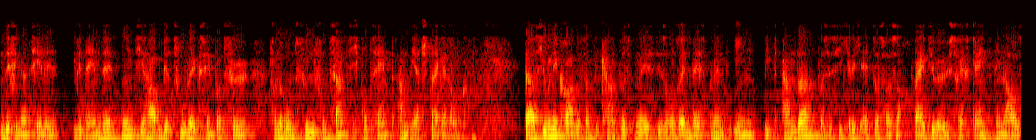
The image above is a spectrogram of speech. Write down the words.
um die finanzielle Dividende und hier haben wir Zuwächse im Portfolio von rund 25 Prozent an Wertsteigerung. Das Unicorn, das am bekanntesten ist, ist unser Investment in Bitpanda. Das ist sicherlich etwas, was auch weit über Österreichs Grenzen hinaus,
